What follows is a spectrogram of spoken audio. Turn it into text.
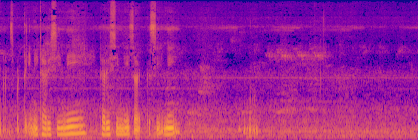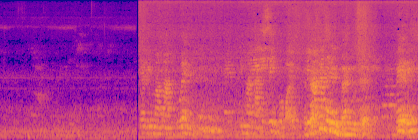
Nah, seperti ini dari sini, dari sini ke sini. Dari mama gue. Terima kasih pokoknya. Terima kasih. made in Bangladesh. Eh,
